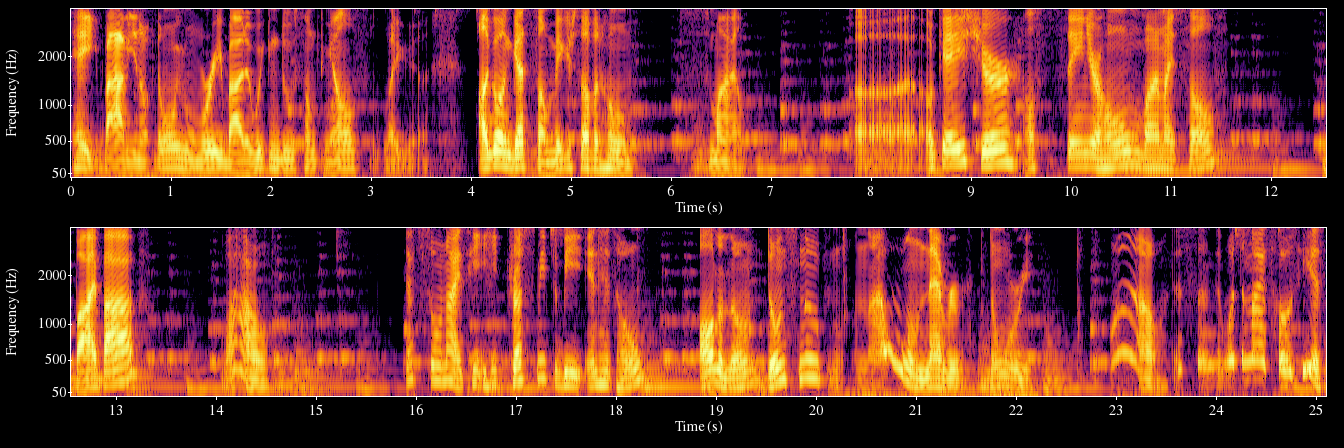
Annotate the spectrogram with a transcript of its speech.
Hey, Bob, you know, don't even worry about it. We can do something else. Like, uh, I'll go and get some. Make yourself at home. Smile. Uh, okay, sure. I'll stay in your home by myself. Bye, Bob. Wow. That's so nice. He, he trusts me to be in his home all alone. Don't snoop. I will never. Don't worry. Wow, that's uh, what a nice host he is.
